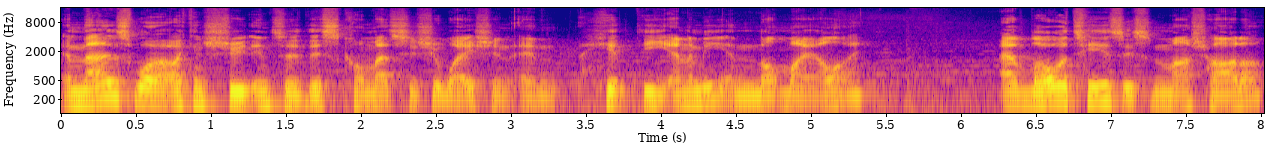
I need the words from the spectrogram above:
And that is why I can shoot into this combat situation and hit the enemy and not my ally. At lower tiers it's much harder.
